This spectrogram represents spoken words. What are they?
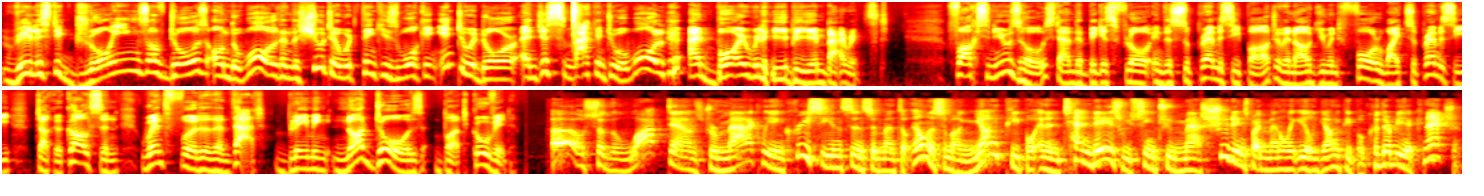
realistic drawings of doors on the wall, then the shooter would think he's walking into a door and just smack into a wall, and boy, will he be embarrassed. Fox News host and the biggest flaw in the supremacy part of an argument for white supremacy, Tucker Carlson, went further than that, blaming not doors but COVID. Oh, so the lockdowns dramatically increase the incidence of mental illness among young people, and in 10 days we've seen two mass shootings by mentally ill young people. Could there be a connection?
